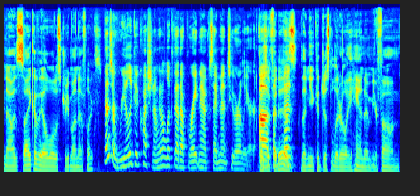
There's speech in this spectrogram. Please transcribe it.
Now, is Psych available to stream on Netflix? That's a really good question. I'm going to look that up right now because I meant to earlier. Because Uh, if it is, then- then you could just literally hand him your phone.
